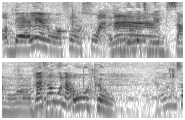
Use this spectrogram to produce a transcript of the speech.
ɔbɛɛlee no wɔ fon so a ɛno deɛ wobɛtumi abisa no na sɛ wo na woka o sɛ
